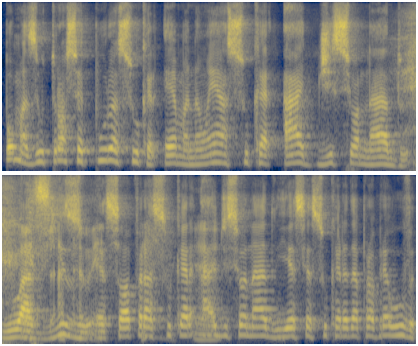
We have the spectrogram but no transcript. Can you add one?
Pô, mas o troço é puro açúcar. É, mas não é açúcar adicionado. E o aviso é só para açúcar é. adicionado. E esse açúcar é da própria uva.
